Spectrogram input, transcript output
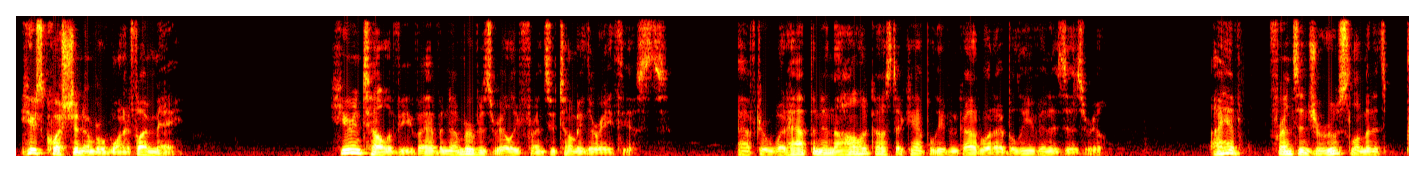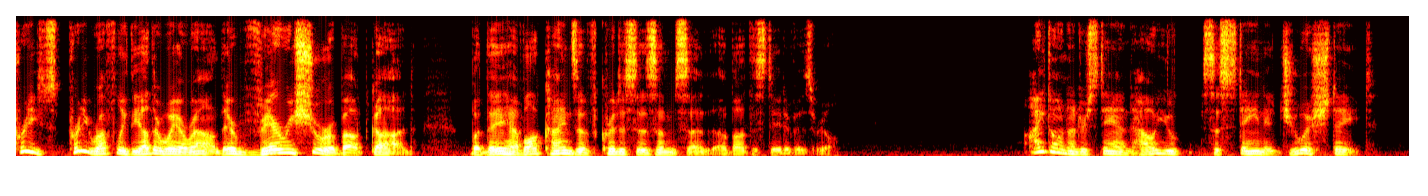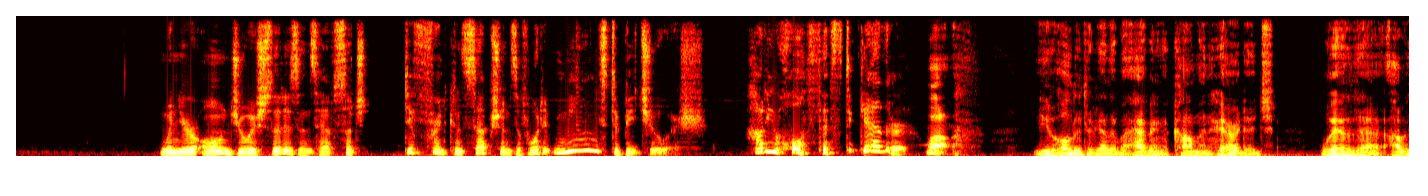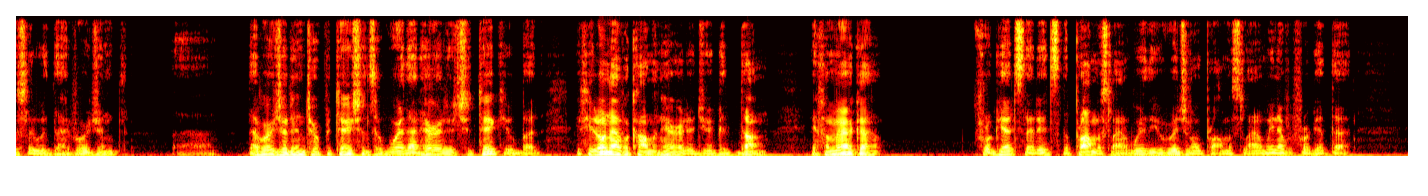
here's question number one, if I may. Here in Tel Aviv, I have a number of Israeli friends who tell me they're atheists. After what happened in the Holocaust, I can't believe in God. What I believe in is Israel. I have friends in Jerusalem, and it's pretty, pretty roughly the other way around. They're very sure about God, but they have all kinds of criticisms about the state of Israel. I don't understand how you sustain a Jewish state when your own Jewish citizens have such different conceptions of what it means to be Jewish. How do you hold this together? Well, you hold it together by having a common heritage with uh, obviously with divergent uh, divergent interpretations of where that heritage should take you. But if you don't have a common heritage, you get done. If America forgets that it's the promised land, we're the original promised land. We never forget that.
